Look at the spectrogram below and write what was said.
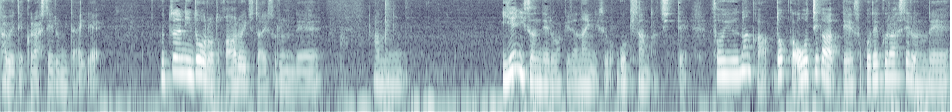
食べて暮らしてるみたいで普通に道路とか歩いてたりするんであの家に住んでるわけじゃないんですよゴキさんたちって。そういうなんかどっかお家があってそこで暮らしてるので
